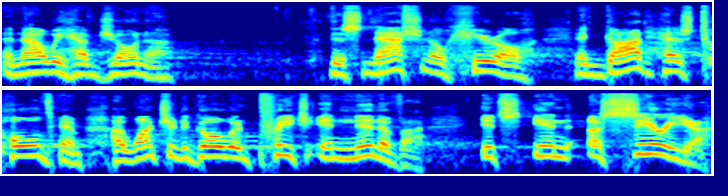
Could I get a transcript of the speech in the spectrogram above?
And now we have Jonah, this national hero, and God has told him, I want you to go and preach in Nineveh. It's in Assyria.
